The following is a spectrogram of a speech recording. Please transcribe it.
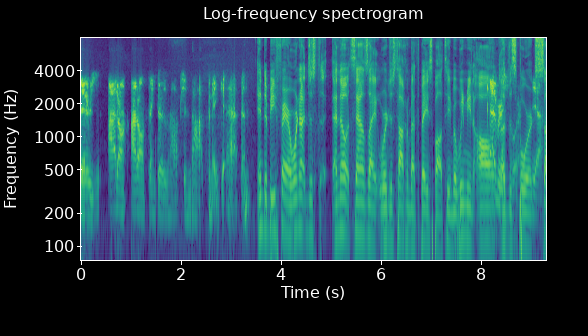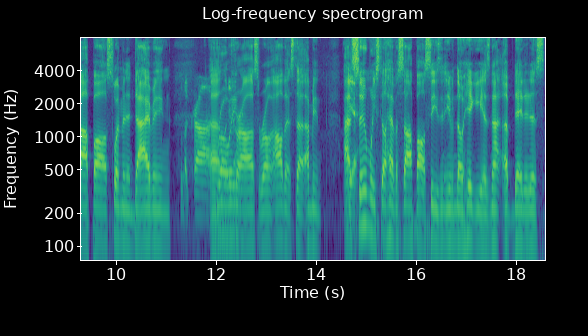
there's I don't I don't think there's an option not to make it happen. And to be fair, we're not just. I know it sounds like we're just talking about the baseball team, but we mean all Every of the sports: yeah. softball, swimming and diving, Lacrosse. uh, Rowing. lacrosse, rowing, all that stuff. I mean, I Yeah. assume we still have a softball season, even though Higgy has not updated us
